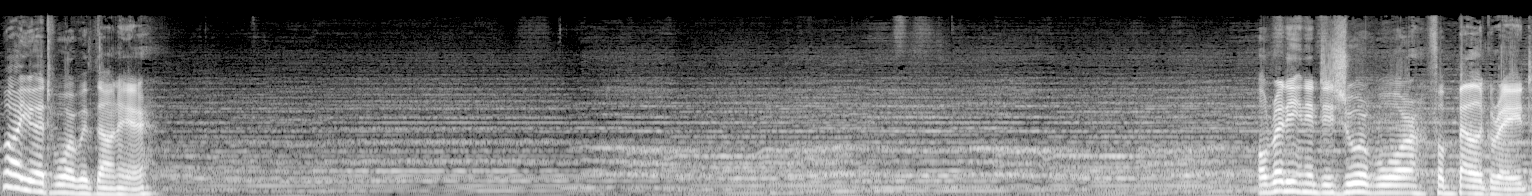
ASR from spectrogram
Who are you at war with down here? Already in a de jure war for Belgrade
